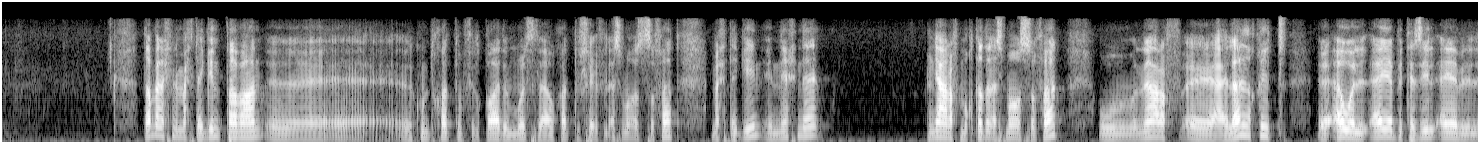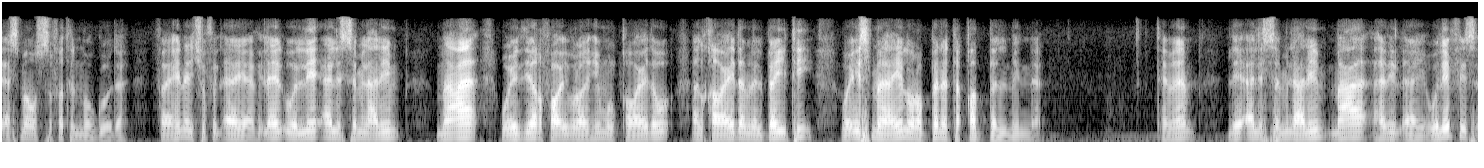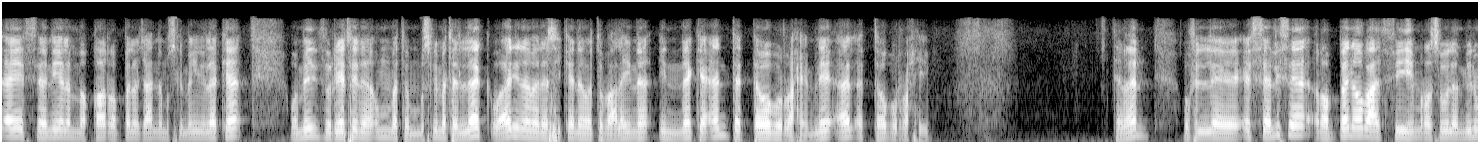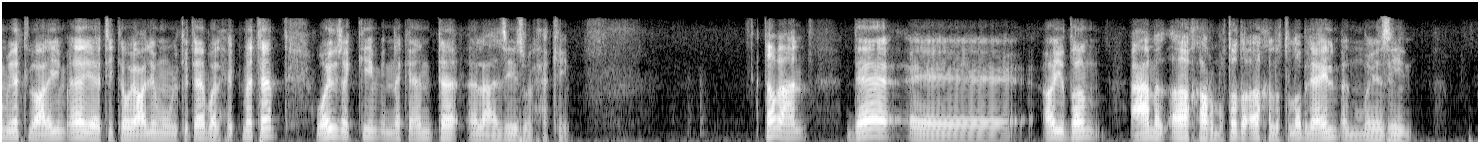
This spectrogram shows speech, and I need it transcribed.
طبعا إحنا محتاجين طبعا آه، كنت خدتم في القواعد المثلى أو خدتوا شيء في الأسماء والصفات. محتاجين إن إحنا نعرف مقتضى الأسماء والصفات ونعرف آه، علاقة أول الآية بتزيل الآية بالأسماء والصفات الموجودة. فهنا نشوف الآية في الآية الأولى ليه قال السميع العليم مع وإذ يرفع إبراهيم القواعد القواعد من البيت وإسماعيل ربنا تقبل منا. تمام؟ قال السميع العليم مع هذه الآية. وليه في الآية الثانية لما قال ربنا اجعلنا مسلمين لك ومن ذريتنا أمة مسلمة لك وأرنا مناسكنا وتب علينا إنك أنت التواب الرحيم. ليه قال التواب الرحيم؟ تمام؟ وفي الثالثة ربنا وبعث فيهم رسولا منهم يتلو عليهم آياتك ويعلمهم الكتاب والحكمة ويزكيهم إنك أنت العزيز الحكيم. طبعا ده آه، أيضا عمل آخر مقتضى آخر لطلاب العلم المميزين.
